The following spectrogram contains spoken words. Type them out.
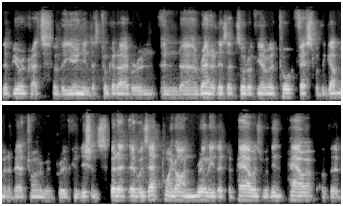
the bureaucrats of the union just took it over and, and uh, ran it as a sort of, you know, a talk fest with the government about trying to improve conditions. But it, it was that point on, really, that the powers within power of the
